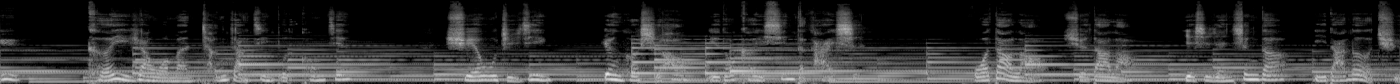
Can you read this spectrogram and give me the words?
域可以让我们成长进步的空间。学无止境任何时候也都可以新的开始。活到老学到老也是人生的一大乐趣。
